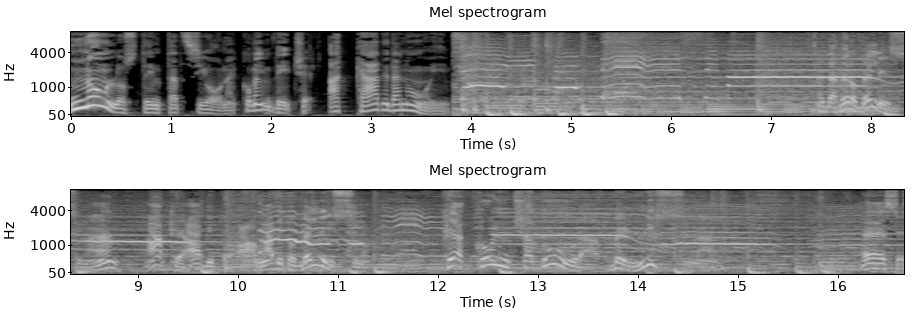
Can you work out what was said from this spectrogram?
non l'ostentazione, come invece accade da noi. È davvero bellissima, eh? Ah, che abito! Ah, un abito bellissimo! Che acconciatura! Bellissima! Eh sì.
